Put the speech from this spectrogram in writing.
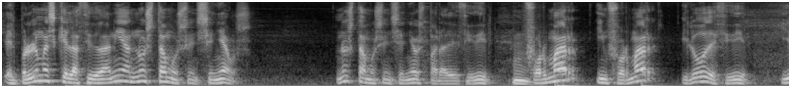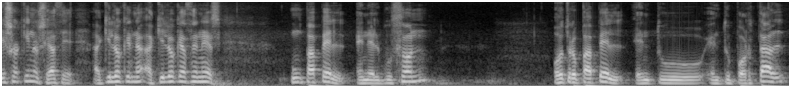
El problema es que la ciudadanía no estamos enseñados. No estamos enseñados para decidir. Mm. Formar, informar y luego decidir. Y eso aquí no se hace. Aquí lo que, aquí lo que hacen es un papel en el buzón, otro papel en tu, en tu portal.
